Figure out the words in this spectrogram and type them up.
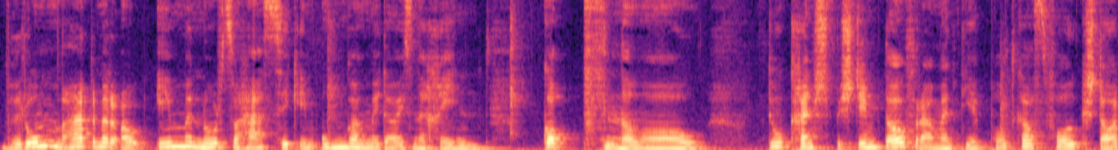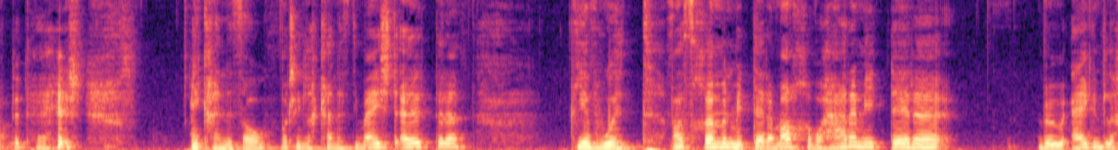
Warum werden wir auch immer nur so hässig im Umgang mit unseren Kindern? Kopf nochmal! Du kennst es bestimmt auch, vor allem wenn du diese Podcast-Folge gestartet hast. Ich kenne es auch. Wahrscheinlich kennen es die meisten Eltern. Die Wut. Was können wir mit der machen? Woher mit der? Weil eigentlich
